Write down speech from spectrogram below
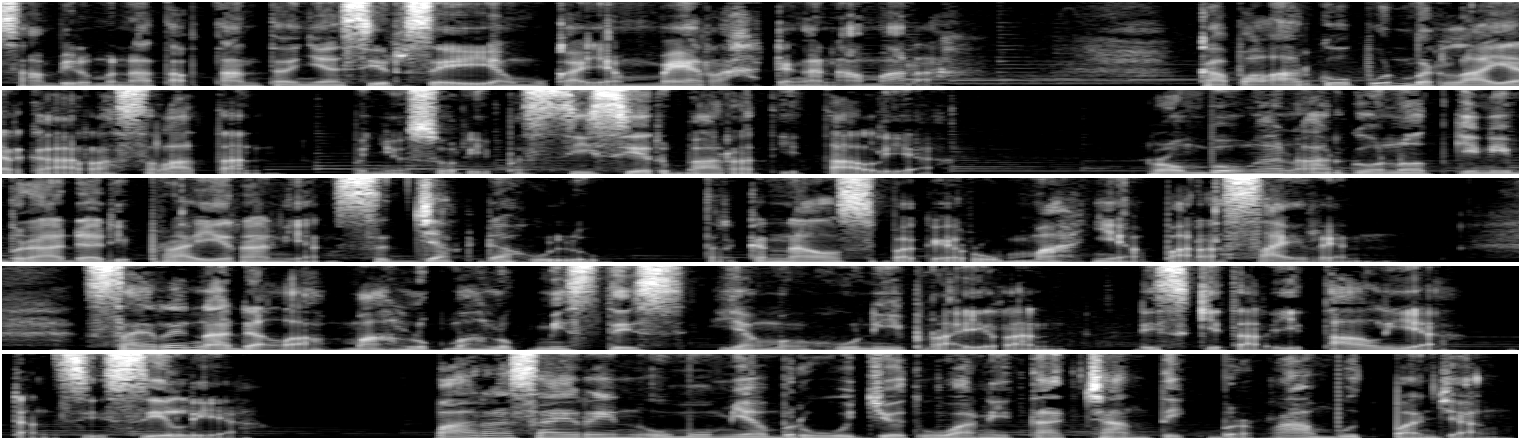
sambil menatap tantenya Circe yang mukanya merah dengan amarah. Kapal Argo pun berlayar ke arah selatan, menyusuri pesisir barat Italia. Rombongan Argonaut kini berada di perairan yang sejak dahulu terkenal sebagai rumahnya para siren. Siren adalah makhluk-makhluk mistis yang menghuni perairan di sekitar Italia dan Sisilia. Para siren umumnya berwujud wanita cantik berambut panjang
